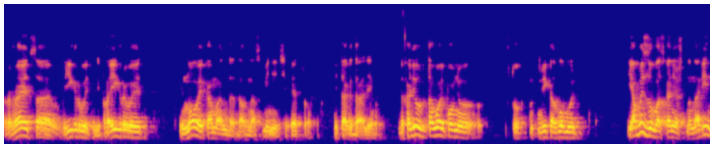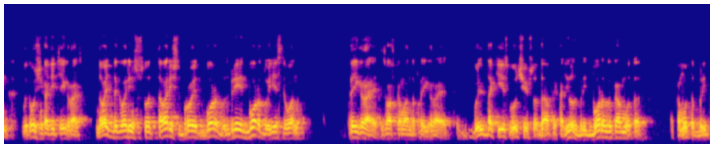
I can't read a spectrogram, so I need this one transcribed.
сражается, выигрывает или проигрывает. И новая команда должна сменить эту и так далее. Доходило до того, я помню, что Андрей Козлов говорит, я вызову вас, конечно, на ринг, вы очень хотите играть. Давайте договоримся, что этот товарищ сбреет бороду, сбреет бороду, если он проиграет, если ваша команда проиграет. Были такие случаи, что да, приходилось брить бороду кому-то, а кому-то брить,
